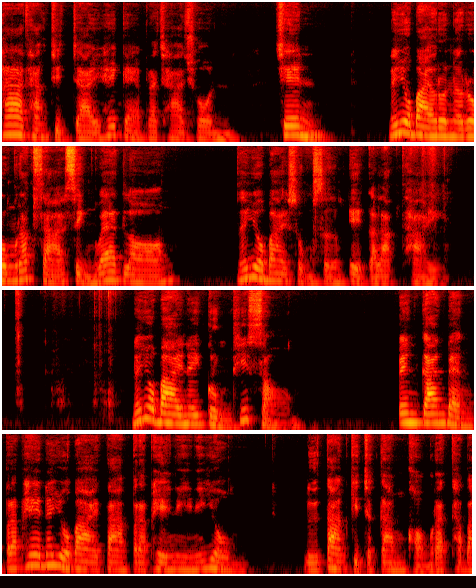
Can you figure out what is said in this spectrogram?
ค่าทางจิตใจให้แก่ประชาชน เช่น นโยบายรณรงค์รักษาสิ่งแวดล้อม นโยบายส่งเสริมเอกลักษณ์ไทย นโยบายในกลุ่มที่ 2 เป็นการแบ่งประเภทนโยบายตามประเพณีนิยม หรือตามกิจกรรมของรัฐบ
